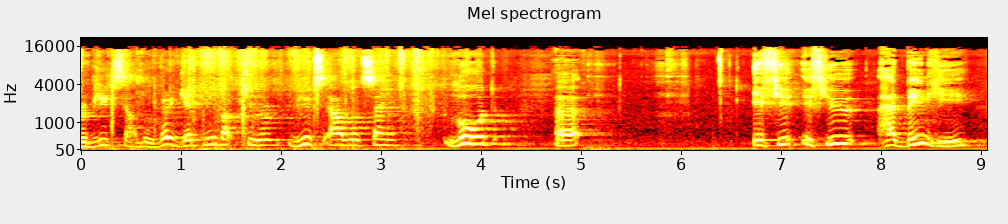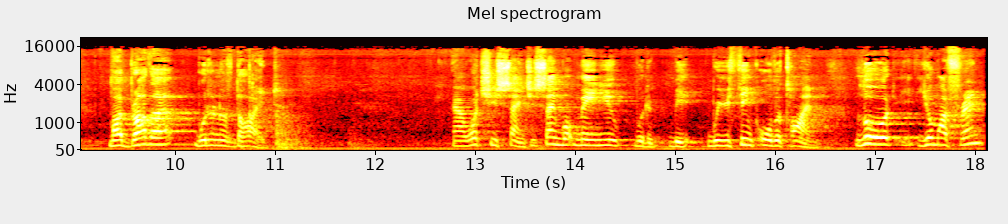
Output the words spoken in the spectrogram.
rebukes our Lord very gently, but she rebukes our Lord, saying, Lord, uh, if, you, if you had been here, my brother wouldn't have died. Now, what she's saying, she's saying what me and you would be, we think all the time. Lord, you're my friend,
